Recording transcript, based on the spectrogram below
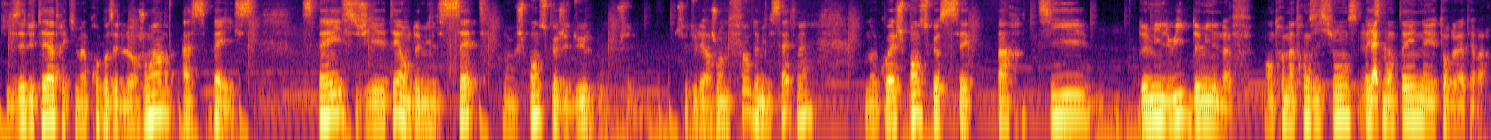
qui faisait du théâtre et qui m'a proposé de le rejoindre à Space. Space, j'y ai été en 2007, donc je pense que j'ai dû, j'ai dû les rejoindre fin 2007 même. Donc ouais, je pense que c'est parti 2008-2009, entre ma transition Space Mountain et Tour de la Terreur.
